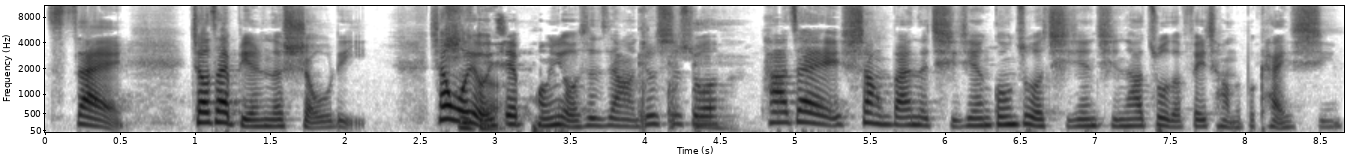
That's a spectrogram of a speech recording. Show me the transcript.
在交在别人的手里。像我有一些朋友是这样，就是说。他在上班的期间、工作的期间，其实他做的非常的不开心。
